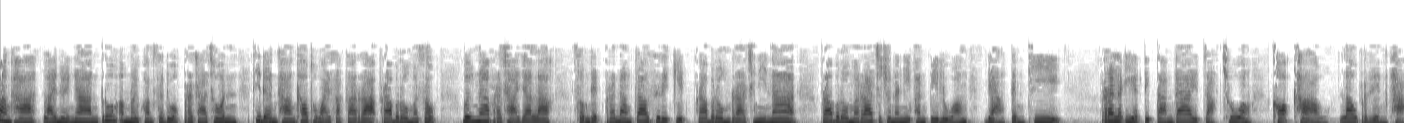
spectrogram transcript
ฟังคะ หลายหน่วยงานร่วมอำนวยความสะดวกประชาชน ที่เดินทางเข้าถวายสักการะพระบรมศพ เบื้องหน้าพระฉายาลักษณ์ สมเด็จพระนางเจ้าสิริกิติ์พระบรมราชินีนาถพระบรมราชชนนีพันปีหลวงอย่างเต็มที่ รายละเอียดติดตามได้จากช่วง เคาะข่าวเล่าประเด็นค่ะ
